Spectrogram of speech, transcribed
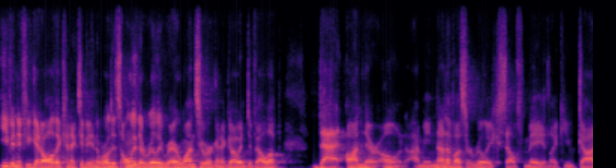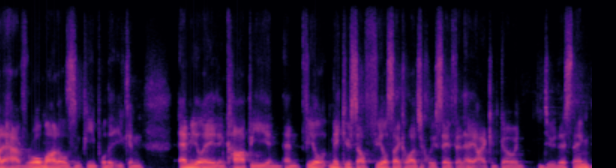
even if you get all the connectivity in the world it's only the really rare ones who are going to go and develop that on their own. I mean none of us are really self-made. Like you've got to have role models and people that you can emulate and copy and and feel make yourself feel psychologically safe that hey i could go and do this thing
